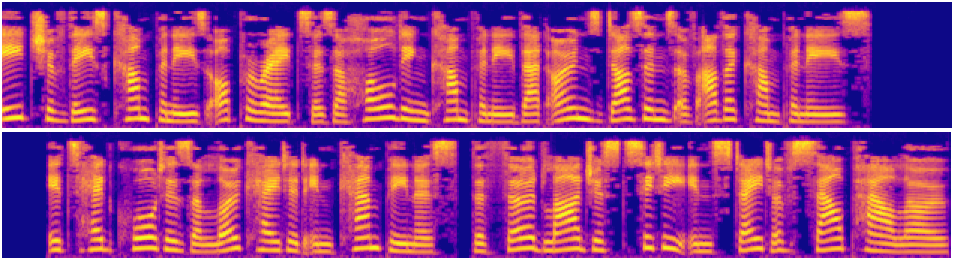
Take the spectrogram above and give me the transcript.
Each of these companies operates as a holding company that owns dozens of other companies. Its headquarters are located in Campinas, the third largest city in state of São Paulo.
